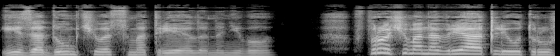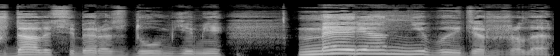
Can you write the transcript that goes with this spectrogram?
и задумчиво смотрела на него. Впрочем, она вряд ли утруждала себя раздумьями. Мэриан не выдержала.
